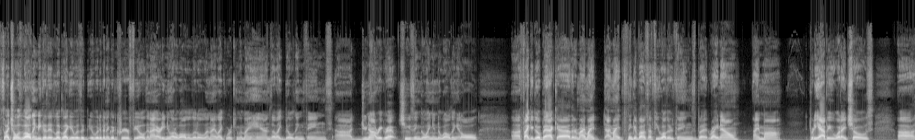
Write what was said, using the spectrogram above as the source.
so I chose welding because it looked like it was a, it would have been a good career field, and I already knew how to weld a little, and I like working with my hands. I like building things. Uh, do not regret choosing going into welding at all. Uh, if I could go back, uh, there I might I might think about a few other things, but right now I'm uh, pretty happy with what I chose. Uh,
